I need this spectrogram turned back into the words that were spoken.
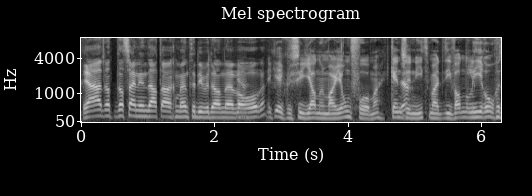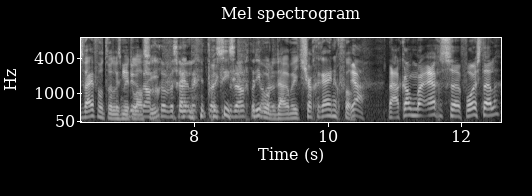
ja dat, dat zijn inderdaad de argumenten die we dan wel horen. Ik, ik zie Jan en Marion voor me. Ik ken Ja. ze niet, maar die wandelen hier ongetwijfeld wel eens met Iedere Lassie. dag, eh, waarschijnlijk, En- precies, dag, die worden daar een beetje chagrijnig van. Ja, nou kan ik me ergens eh, voorstellen.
